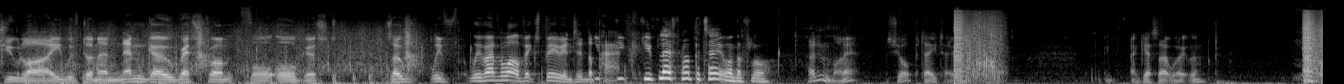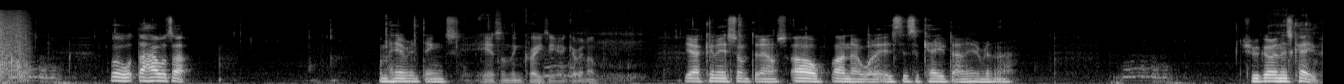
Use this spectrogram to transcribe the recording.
July. We've done a Nemgo restaurant for August. So we've we've had a lot of experience in the pack. You, you've left my potato on the floor. I didn't want it. It's your potato. I guess that worked then. Well, what the hell was that? I'm hearing things. Hear something crazy going on. Yeah, I can hear something else. Oh, I know what it is. There's a cave down here, isn't there? Should we go in this cave?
